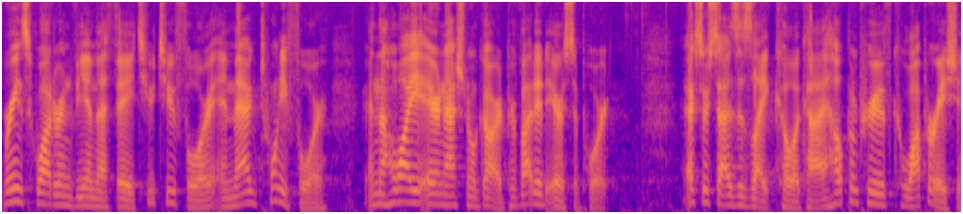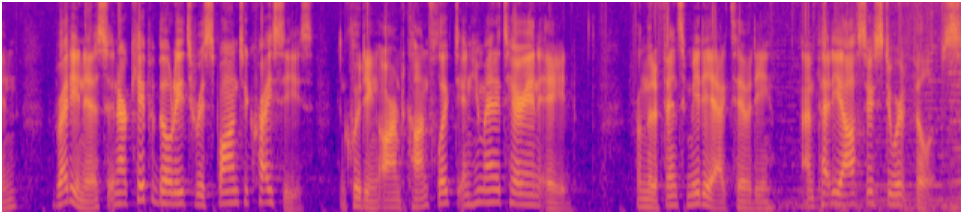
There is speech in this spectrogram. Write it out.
Marine Squadron VMFA 224 and MAG 24 and the Hawaii Air National Guard provided air support. Exercises like Koa Kai help improve cooperation, readiness, and our capability to respond to crises, including armed conflict and humanitarian aid. From the Defense Media Activity, I'm Petty Officer Stuart Phillips.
